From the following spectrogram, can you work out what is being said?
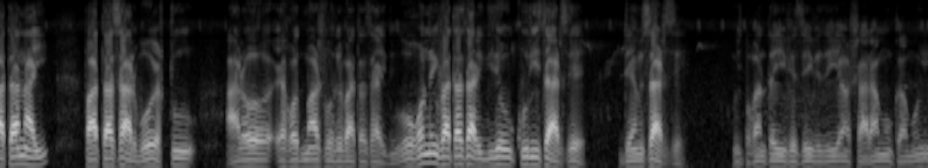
পাতা নাই পাতা ছাড়বো একটু আরও এক মাস পরে পাতা ছাড়ি দিব। ওখানে পাতা ছাড়ি দিতে কুড়ি ছাড়ছে ড্যাম ওই ওখান থেকে ফেসে ফেসে সারা মুখামুই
